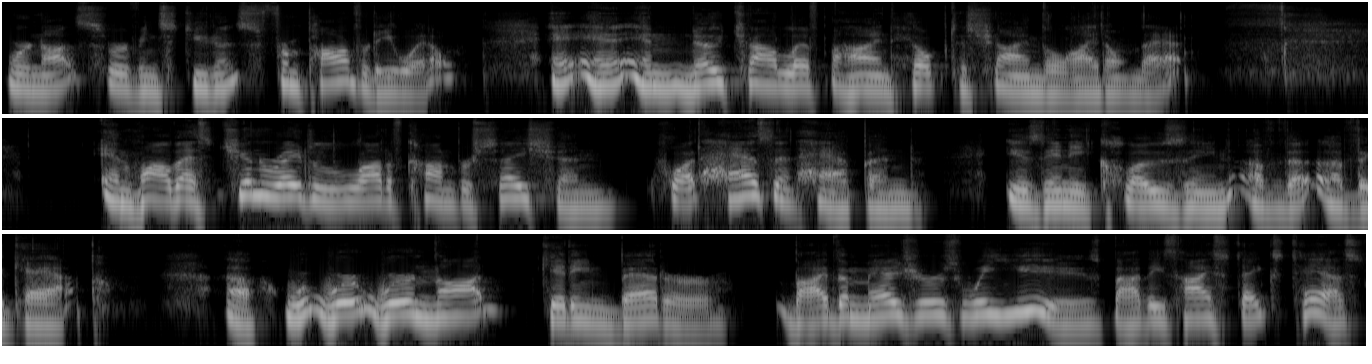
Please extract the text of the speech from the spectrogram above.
We're not serving students from poverty well. And, and, and No Child Left Behind helped to shine the light on that. And while that's generated a lot of conversation, what hasn't happened is any closing of the of the gap. Uh, we're we're not getting better by the measures we use by these high stakes tests.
